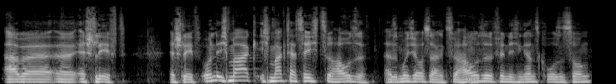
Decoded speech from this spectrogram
aber äh, er schläft. Er schläft. Und ich mag, ich mag tatsächlich zu Hause. Also muss ich auch sagen, zu Hause finde ich einen ganz großen Song.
